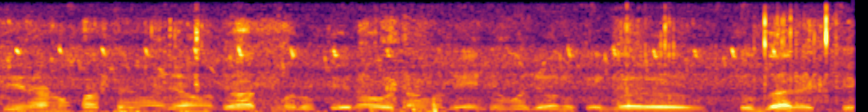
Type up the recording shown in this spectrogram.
જીરાનું ખાતું એમાં જ્યાં સુધી હાથમાં રૂપિયા ન હોય ત્યાં સુધી એ સમજવાનું કે જુગાર જ છે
